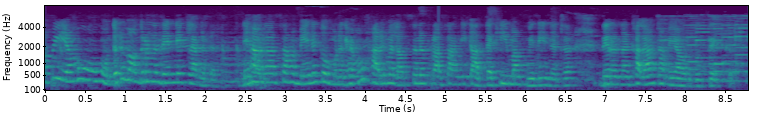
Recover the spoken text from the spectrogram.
අපි යමු හොඳටම අඳුරන දෙන්නෙක් ළඟට. නිහාරා සහ මේනක මුණ ගැහමු. හරිම ලස්සන ප්‍රාසංගික අත්දැකීමක් විඳින්නට දෙරණ කලාකමිය අවුරුද්දත්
